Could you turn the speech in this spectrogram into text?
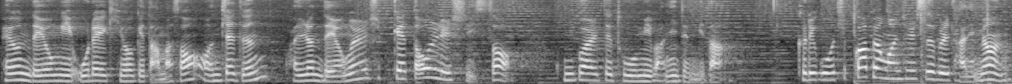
배운 내용이 오래 기억에 남아서 언제든 관련 내용을 쉽게 떠올릴 수 있어 공부할 때 도움이 많이 됩니다. 그리고 치과 병원 실습을 다니면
